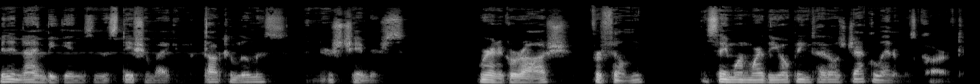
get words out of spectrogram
Minute 9 begins in the station wagon with Dr. Loomis and Nurse Chambers. We're in a garage for filming, the same one where the opening title's jack o' lantern was carved.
